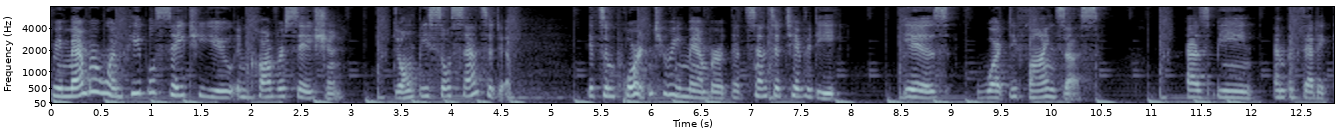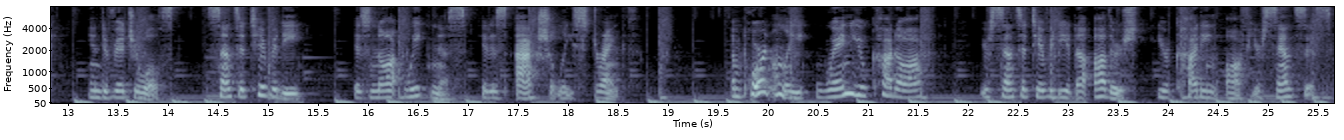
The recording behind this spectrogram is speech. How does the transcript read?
remember when people say to you in conversation, don't be so sensitive. It's important to remember that sensitivity is what defines us as being empathetic individuals. Sensitivity is not weakness, it is actually strength. Importantly, when you cut off your sensitivity to others, you're cutting off your senses.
